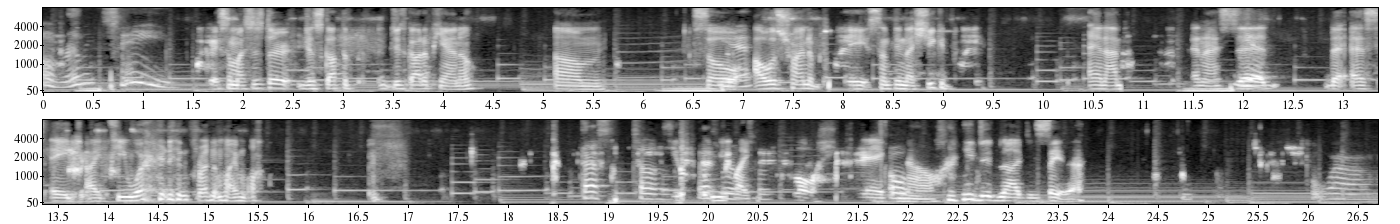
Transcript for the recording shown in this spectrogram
Oh, really? Same. Okay, so my sister just got the just got a piano. Um so Yeah. I was trying to play something that she could play. And I and I said the S H I T word in front of my mom. That's tough. She looked at That's me like- tough. Oh heck Oh. no. he did not just say that. Wow.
